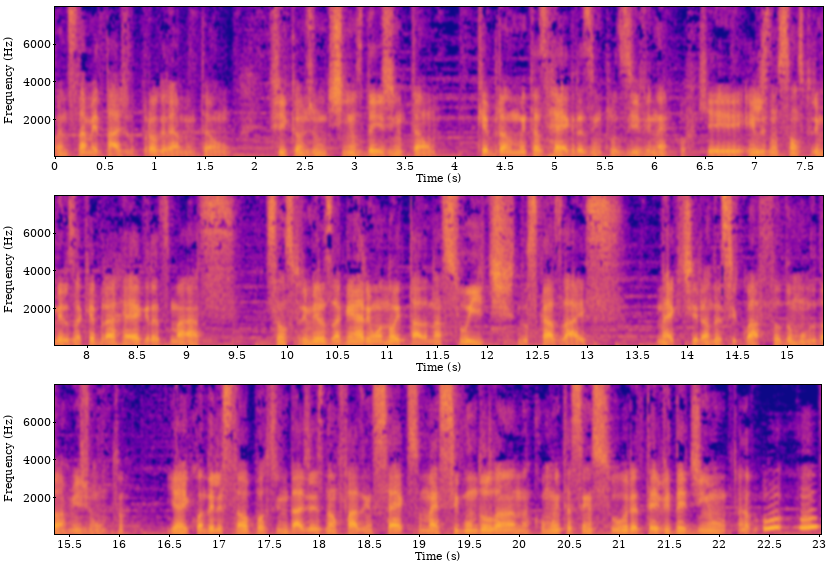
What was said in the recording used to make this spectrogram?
antes da metade do programa, então ficam juntinhos desde então. Quebrando muitas regras, inclusive, né? Porque eles não são os primeiros a quebrar regras, mas são os primeiros a ganharem uma noitada na suíte dos casais, né? Que tirando esse quarto todo mundo dorme junto. E aí, quando eles têm a oportunidade, eles não fazem sexo, mas segundo Lana, com muita censura, teve dedinho. Uh, uh, uh,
